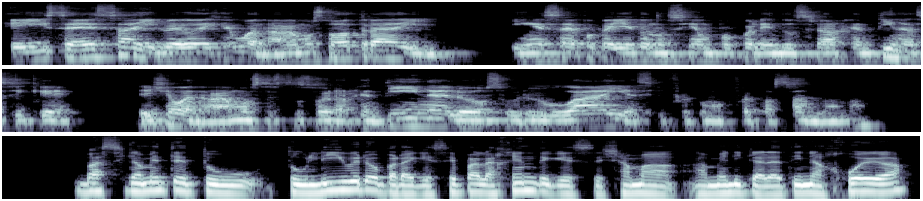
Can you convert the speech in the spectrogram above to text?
E hice esa y luego dije, bueno, hagamos otra y, en esa época ya conocía un poco la industria argentina, así que le dije, bueno, hagamos esto sobre Argentina, luego sobre Uruguay y así fue como fue pasando, ¿no? Básicamente tu, tu libro, para que sepa la gente, que se llama América Latina Juega,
